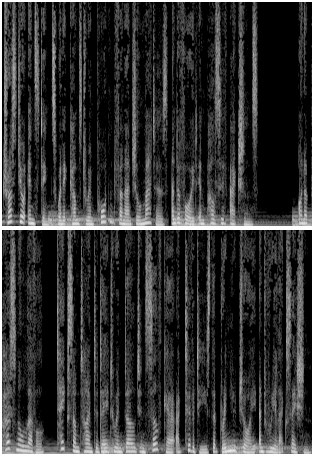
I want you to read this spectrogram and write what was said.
Trust your instincts when it comes to important financial matters and avoid impulsive actions. On a personal level, take some time today to indulge in self care activities that bring you joy and relaxation.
